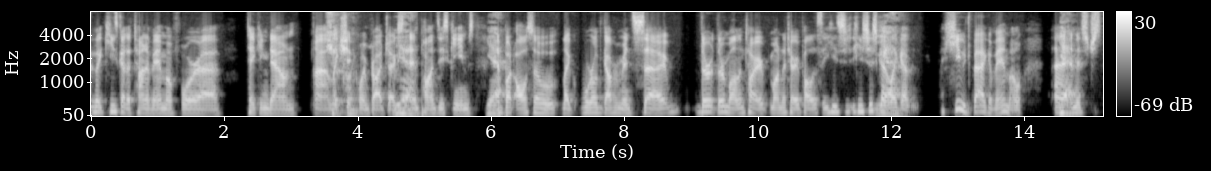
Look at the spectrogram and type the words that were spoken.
Like he's got a ton of ammo for uh, taking down uh, like Shitcoin. shitcoin projects Yeah. and Ponzi schemes, yeah. but also like world governments uh, their their monetary monetary policy. He's he's just got Yeah. like a, a huge bag of ammo, uh, and it's just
